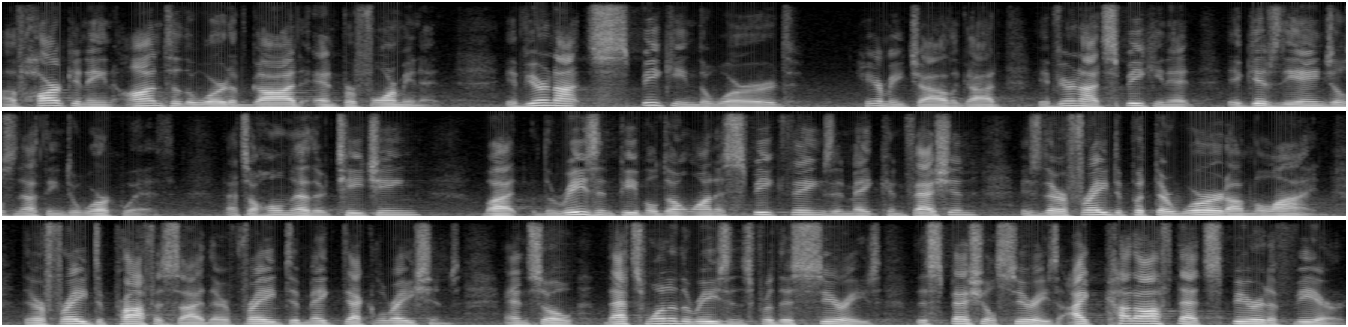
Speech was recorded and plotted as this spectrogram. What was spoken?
of hearkening onto the word of God and performing it. If you're not speaking the word, hear me, child of God, if you're not speaking it, it gives the angels nothing to work with. That's a whole nother teaching. But the reason people don't want to speak things and make confession is they're afraid to put their word on the line. They're afraid to prophesy. They're afraid to make declarations. And so that's one of the reasons for this series, this special series. I cut off that spirit of fear.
